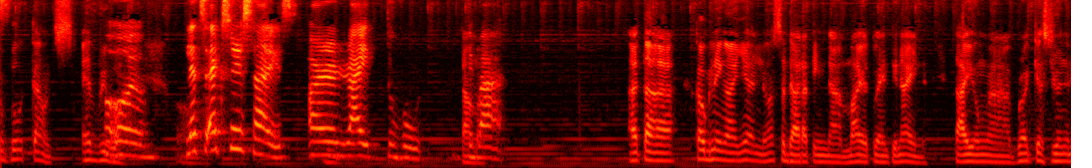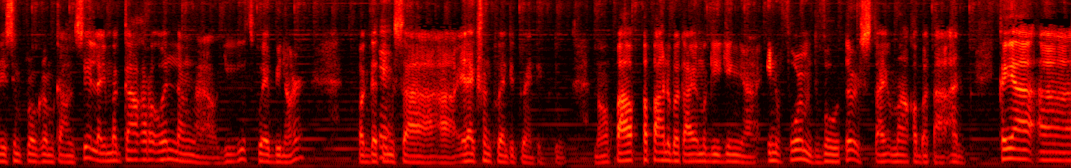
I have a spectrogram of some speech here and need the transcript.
your vote counts. Everyone. Oo. Let's exercise our hmm. right to vote. Tama. Diba? At uh, kaugnay nga yan, no, sa darating na Mayo 29, tayong uh, Broadcast Journalism Program Council ay magkakaroon ng uh, youth webinar pagdating yes. sa uh, election 2022 no? Pa- paano ba tayo magiging uh, informed voters tayong mga kabataan? Kaya uh,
